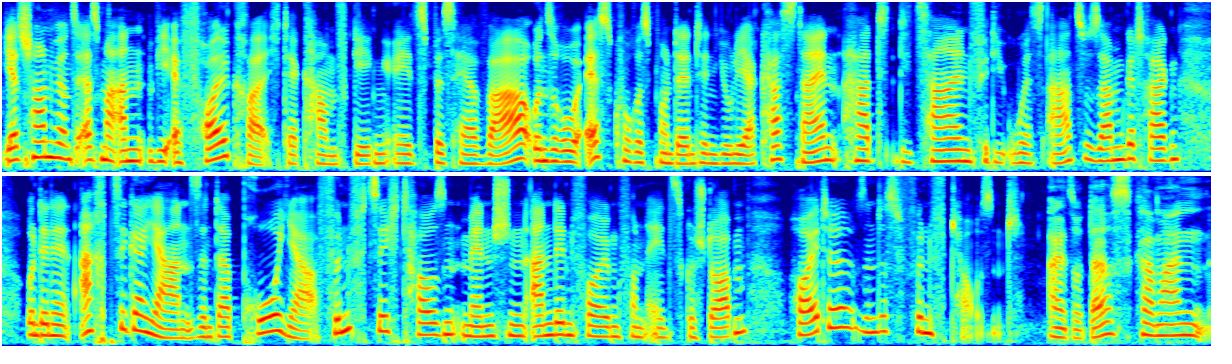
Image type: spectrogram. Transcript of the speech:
Jetzt schauen wir uns erstmal an, wie erfolgreich der Kampf gegen AIDS bisher war. Unsere US-Korrespondentin Julia Kastein hat die Zahlen für die USA zusammengetragen und in den 80er Jahren sind da pro Jahr 50.000 Menschen an den Folgen von AIDS gestorben. Heute sind es 5.000. Also das kann man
